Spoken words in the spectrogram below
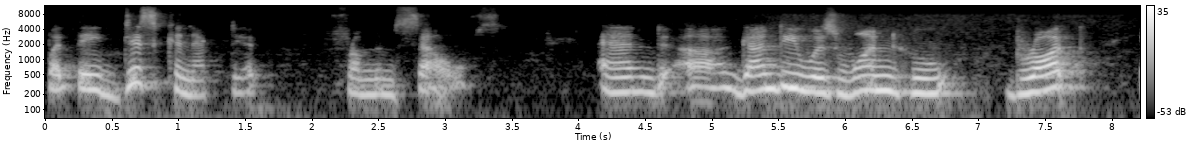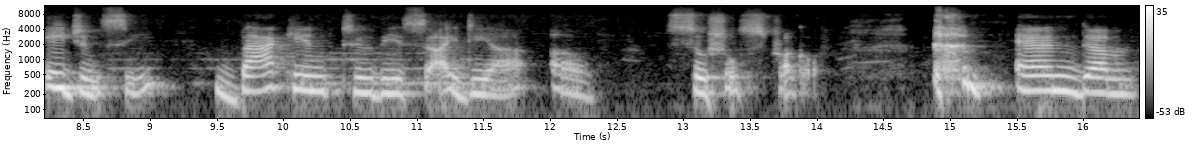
but they disconnect it from themselves. And uh, Gandhi was one who brought agency back into this idea of social struggle. and, um,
